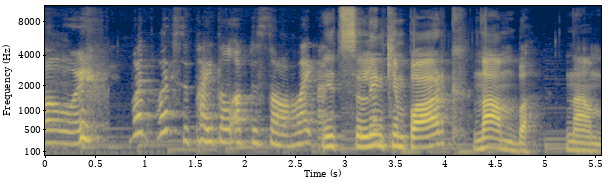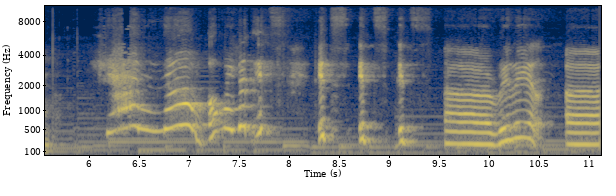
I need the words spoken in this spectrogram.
oh my. What what's the title of the song? Like It's Linkin Park, Numb, Numb. Yeah, no. Oh my god, it's it's it's it's uh really uh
